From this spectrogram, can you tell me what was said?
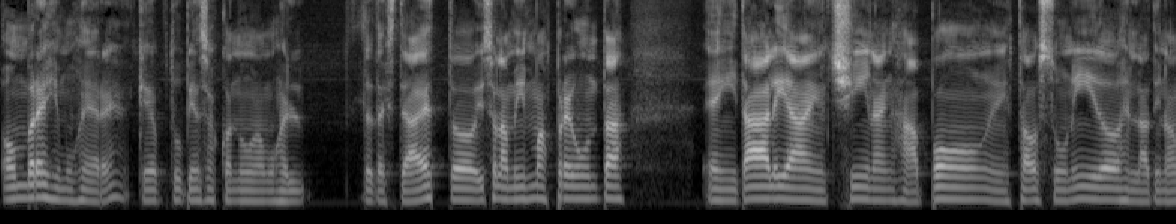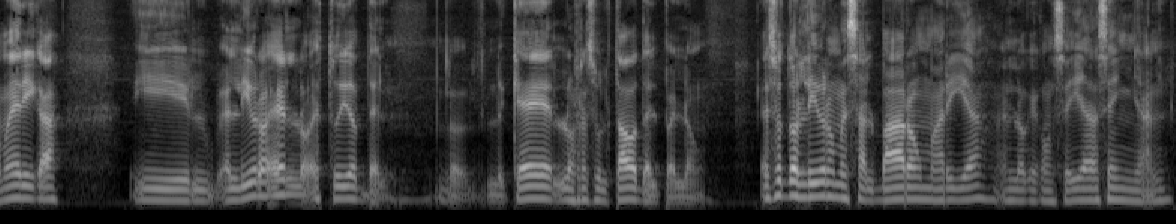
hombres y mujeres, qué tú piensas cuando una mujer te textea esto. Hizo las mismas preguntas en Italia, en China, en Japón, en Estados Unidos, en Latinoamérica. Y el libro es los estudios de él, que, los resultados del perdón. Esos dos libros me salvaron, María, en lo que conseguía señal,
